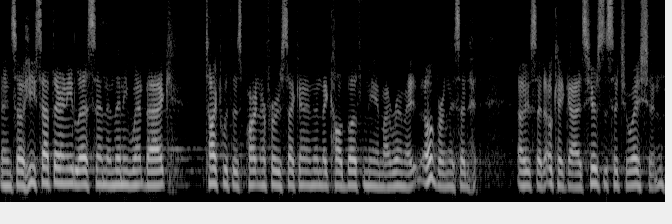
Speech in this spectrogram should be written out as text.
And so he sat there and he listened, and then he went back, talked with his partner for a second, and then they called both me and my roommate over, and they said, I said, okay, guys, here's the situation.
